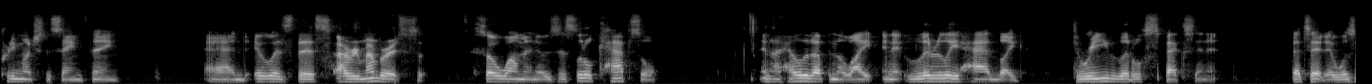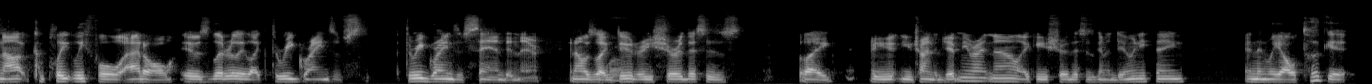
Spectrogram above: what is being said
pretty much the same thing. And it was this, I remember it so, so well, man. It was this little capsule. And I held it up in the light, and it literally had like three little specks in it that's it. It was not completely full at all. It was literally like three grains of three grains of sand in there. And I was like, wow. dude, are you sure this is like are you you trying to jip me right now? Like are you sure this is gonna do anything? And then we all took it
